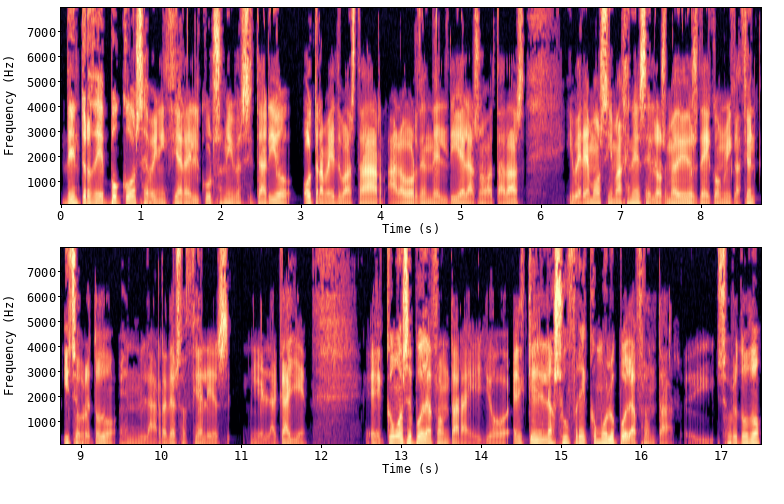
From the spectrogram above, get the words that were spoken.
Dentro de poco se va a iniciar el curso universitario, otra vez va a estar a la orden del día las novatadas y veremos imágenes en los medios de comunicación y sobre todo en las redes sociales y en la calle. Eh, ¿Cómo se puede afrontar a ello? El que la sufre, ¿cómo lo puede afrontar? Y sobre todo,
